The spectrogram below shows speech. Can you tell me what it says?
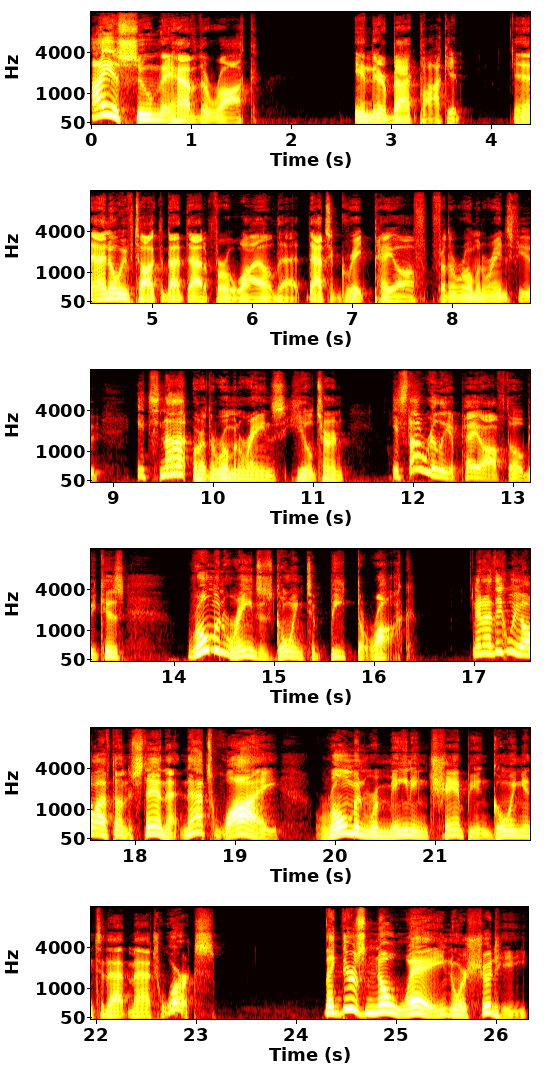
I assume they have The Rock in their back pocket. And I know we've talked about that for a while that that's a great payoff for the Roman Reigns feud. It's not or the Roman Reigns heel turn. It's not really a payoff though because Roman Reigns is going to beat The Rock. And I think we all have to understand that. And that's why Roman remaining champion going into that match works. Like, there's no way, nor should he,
